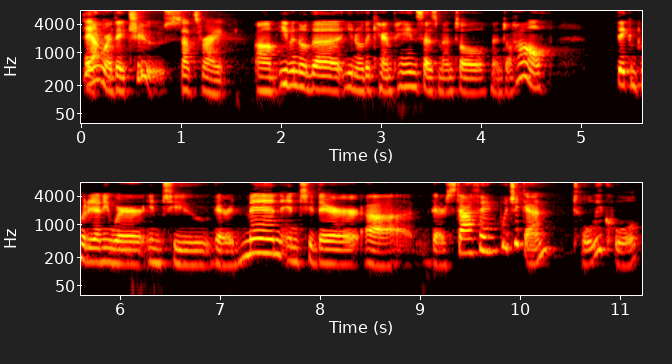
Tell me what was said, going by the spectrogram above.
Yeah. anywhere they choose. That's right. Um, even though the you know the campaign says mental mental health, they can put it anywhere into their admin, into their uh, their staffing, which again, totally cool.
